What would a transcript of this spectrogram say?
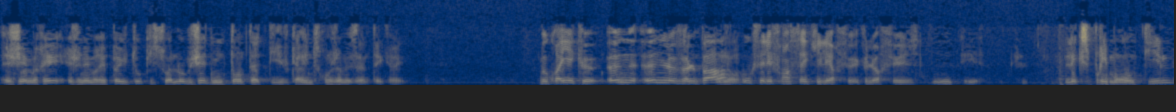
J'aimerais, je n'aimerais pas du tout qu'il soit l'objet d'une tentative, car ils ne seront jamais intégrés. Vous croyez qu'eux ne le veulent pas ou que c'est les Français qui, les le refusent? L'exprimeront-ils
